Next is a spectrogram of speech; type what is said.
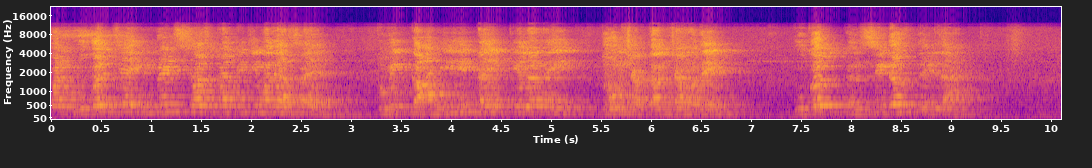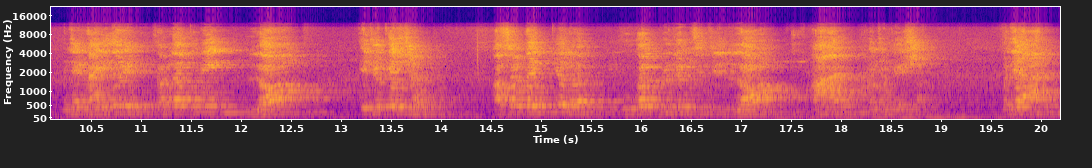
पण गुगलच्या इनबिल्ट सर्च स्ट्रॅटेजी मध्ये असं आहे तुम्ही काहीही टाईप केलं नाही दोन शब्दांच्या मध्ये. गुगल कन्सिडर देईल म्हणजे नाही जरी समजा तुम्ही लॉ एज्युकेशन असं टाईप केलं की Google prisms it law and education म्हणजे अँड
